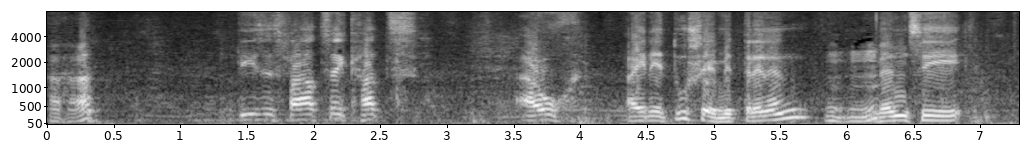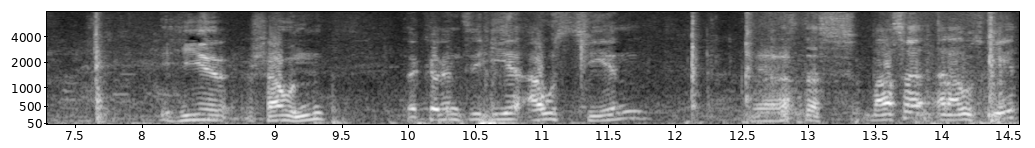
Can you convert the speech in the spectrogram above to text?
Aha. Dieses Fahrzeug hat auch eine Dusche mit drinnen. Wenn Sie hier schauen, da können Sie hier ausziehen, dass das Wasser rausgeht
